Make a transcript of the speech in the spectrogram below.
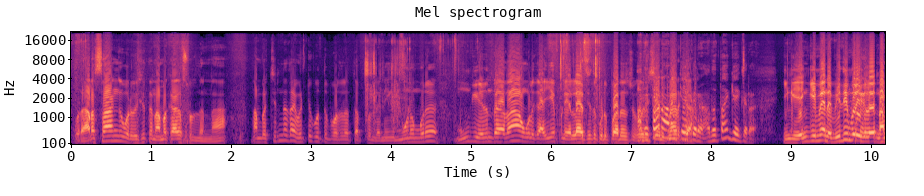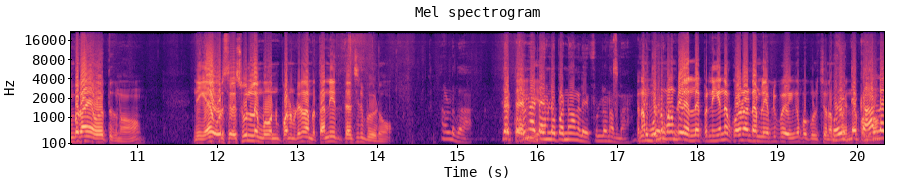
ஒரு அரசாங்கம் ஒரு விஷயத்தை நமக்காக சொல்லுதுன்னா நம்ம சின்னதா விட்டு கொடுத்து போறதுல தப்பு இல்லை நீங்க மூணு முறை முங்கி எழுந்தாதான் உங்களுக்கு ஐயப்பன் எல்லா விஷயத்தையும் கொடுப்பாருன்னு? கேட்குறேன் அதை தான் கேட்குறேன் இங்க எங்கேயுமே இந்த விதிமுறைகளை நம்ம தான் வகுத்துக்கணும் நீங்க ஒரு சில சூழ்நிலை ஒன்று பண்ண முடியாது நம்ம தண்ணியை தெளிச்சுட்டு போயிடுவோம். அவ்வளோதான் கொரோனா? டைமில் பண்ணுவாங்களே ஃபுல்லாக நம்ம. நம்ம ஒன்றும் பண்ண முடியாது இப்போ நீங்க என்ன கொரோனா டைம்ல எப்படி போய் எங்க போய் குளிச்சோம்? பண்ணோம் காலைல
